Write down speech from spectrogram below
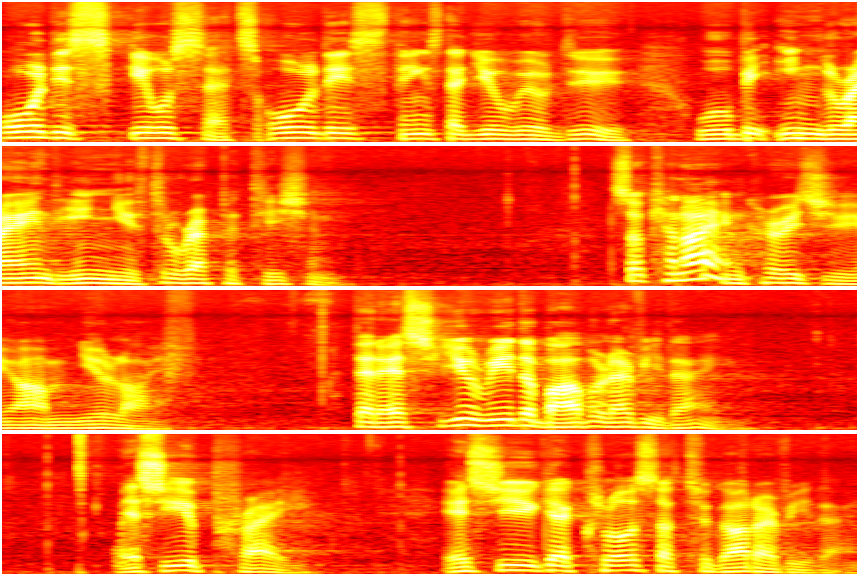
all these skill sets, all these things that you will do will be ingrained in you through repetition. So, can I encourage you, um, New Life, that as you read the Bible every day, as you pray, as you get closer to God every day,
